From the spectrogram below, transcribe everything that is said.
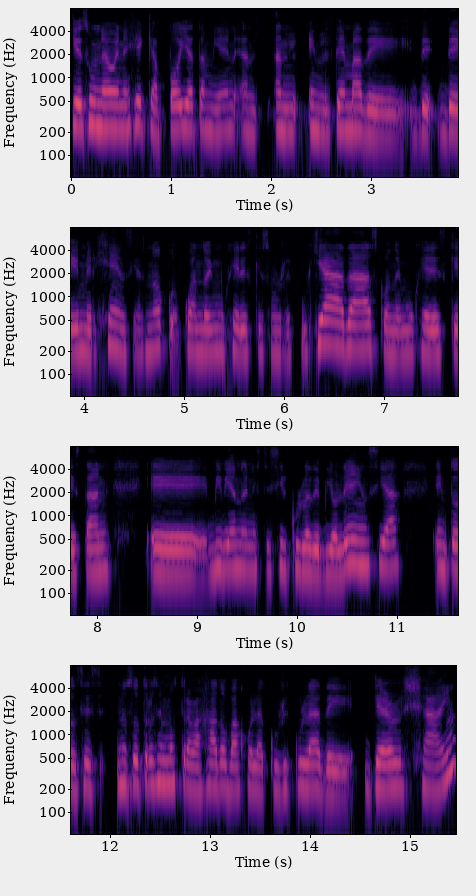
que es una ONG que apoya también en, el tema de, de, emergencias, ¿no? Cuando hay mujeres que son refugiadas, cuando hay mujeres que están eh, viviendo en este círculo de violencia. Entonces, nosotros hemos trabajado bajo la currícula de Girl Shine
